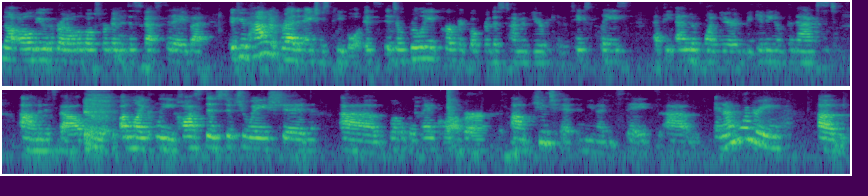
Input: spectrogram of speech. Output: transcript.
not all of you have read all the books we're going to discuss today, but if you haven't read Anxious People, it's it's a really perfect book for this time of year because it takes place at the end of one year, the beginning of the next, um, and it's about the unlikely hostage situation, uh, lovable bank robber, um, huge hit in the United States. Um, and I'm wondering, um,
